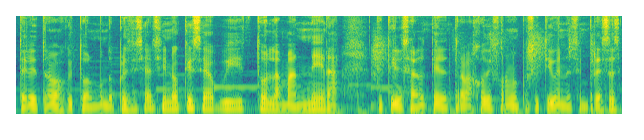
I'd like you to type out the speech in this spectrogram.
teletrabajo y todo el mundo presencial, sino que se ha visto la manera de utilizar el teletrabajo de forma positiva en las empresas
